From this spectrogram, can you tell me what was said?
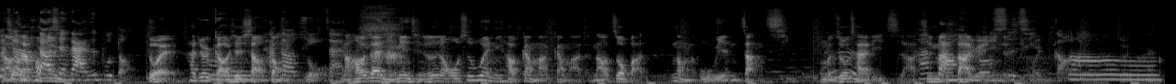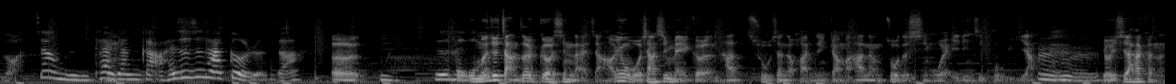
然后在后面到现在还是不懂。对，他就会搞一些小动作，然后在你面前就是说我是为你好，干嘛干嘛的，然后之后把弄得乌烟瘴气，我们之后才离职啊，其实蛮大原因的是因为哦，这样子你太尴尬，还是是他个人的？呃，嗯。我我们就讲这个个性来讲哈，因为我相信每一个人他出生的环境干嘛，他能做的行为一定是不一样的。嗯嗯，有一些他可能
